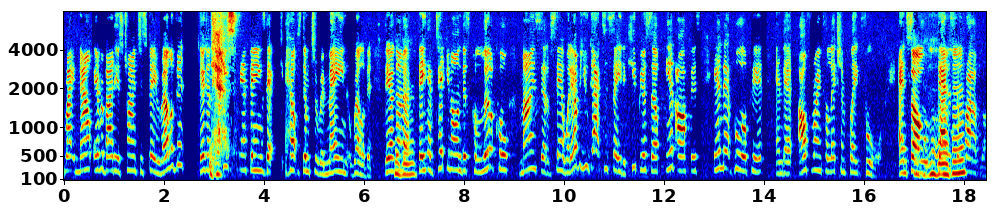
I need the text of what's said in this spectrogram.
right now everybody is trying to stay relevant, they're going to yes. keep saying things that helps them to remain relevant. They're going to, mm-hmm. they have taken on this political mindset of saying whatever you got to say to keep yourself in office, in that pulpit, and that offering collection plate full. And so mm-hmm. that is the problem.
